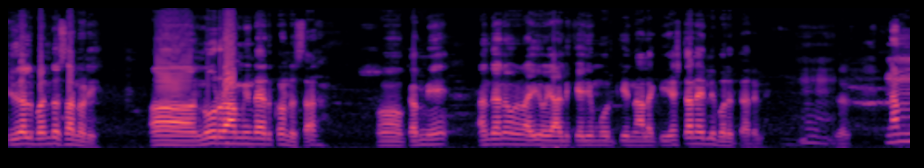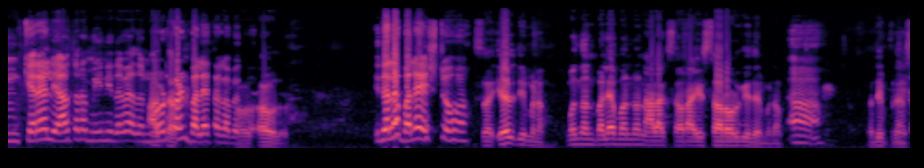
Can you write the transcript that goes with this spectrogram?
ಇದರಲ್ಲಿ ಬಂದು ಸರ್ ನೋಡಿ ಆ, ನೂರು ಇಂದ ಇರ್ಕೊಂಡು ಸರ್ ಕಮ್ಮಿ ಅಂದ್ರೆ ಒಂದು ಐವ ಎರಡು ಕೆಜಿ ಮೂರು ಕೆಜಿ ನಾಲ್ಕು ಕೆಜಿ ಎಷ್ಟನ ಜನ ಇಲ್ಲಿ ಬರುತ್ತೆ ಅದರಲ್ಲಿ? ನಮ್ ಕೆರೆಯಲ್ಲಿ ಯಾವ ತರ ಮೀನ್ ಇದಾವೆ ಅದನ್ನ ನೋಡ್ಕೊಂಡು ಬಲೆ ತಗೋಬೇಕು. ಹೌದು- ಇದೆಲ್ಲ ಬಲೆ ಎಷ್ಟು? ಸರ್ ಹೇಳ್ತೀವಿ ಮೇಡಮ್. ಒಂದೊಂದು ಬಲೆ ಬಂದು ನಾಲ್ಕು ಸಾವಿರ ಐದು ಸಾವಿರವರೆಗೂ ಇದೆ ಮೇಡಮ್. ಡಿಫ್ರೆನ್ಸ್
